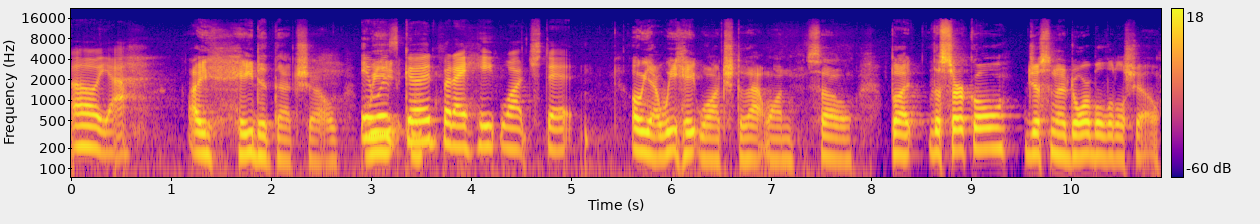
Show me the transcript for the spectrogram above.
Oh yeah. I hated that show. It We- was good, but I hate watched it. Oh yeah, we hate watched that one. So, but The Circle, just an adorable little show.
